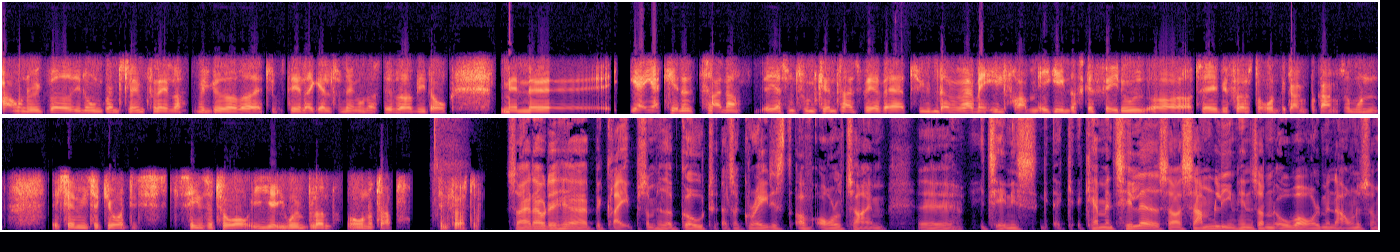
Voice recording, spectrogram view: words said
har hun jo ikke været i nogen Grand Slam-finaler, hvilket har været det er heller ikke alle turneringer, hun har stillet op i dog. Men øh, ja, jeg kendetegner, jeg synes, hun kendetegnes ved at være typen, der vil være med helt fremme. Ikke en, der skal fade ud og, og tabe i første runde gang på gang, som hun eksempelvis har gjort de seneste to år i, i Wimbledon, hvor hun har tabt den første. Så er der jo det her begreb, som hedder GOAT, altså Greatest of All Time øh, i tennis. Kan man tillade sig at sammenligne hende sådan overall med navne som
